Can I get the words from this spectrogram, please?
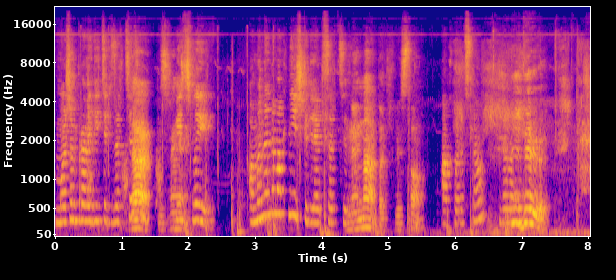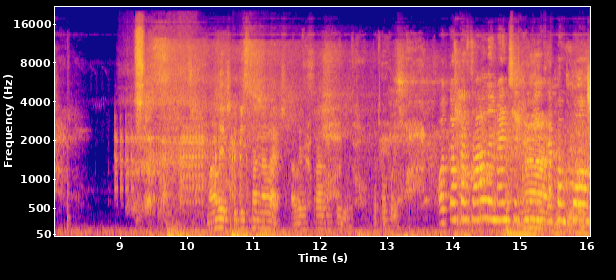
Можемо проводити екзорцизм? так, зганяй. Пішли. А в мене нема книжки для екзорцизму. Не надо, Христом. А, хорошо? Давай. Іди. Малыш, тобі стане легше, але зразу ходиш. До побачення. Ото казали менше сидіть за компом.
